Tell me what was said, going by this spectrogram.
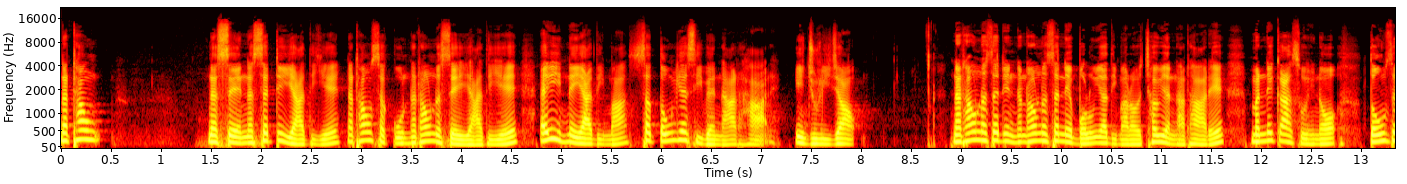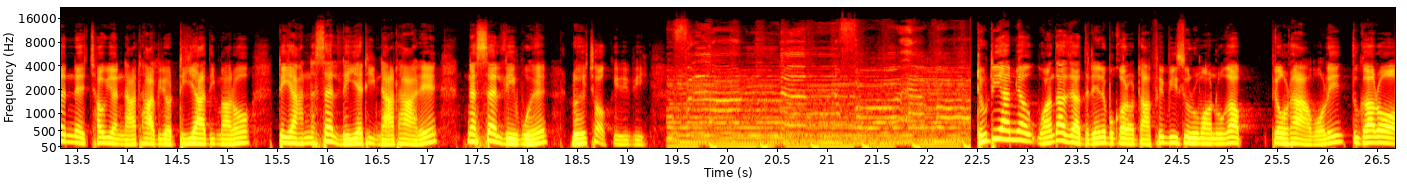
2000 20 21ရာသီရယ်2019 2020ရာသီရယ်အဲ့ဒီနှစ်ရာသီမှာ73ရက်စီပဲနားထားရတယ် injury ကြောင့်2021 2022ဘောလုံးရာသီမှာတော့6ရက်နားထားရတယ်။မနစ်ကဆိုရင်တော့36ရက်နားထားပြီးတော့ဒီရာသီမှာတော့124ရက်ထိနားထားရတယ်။24ပွဲလွဲချော့ခဲ့ပြီးပြီ For London forever. ဒုတိယမြောက်ဝမ်းသာစရာသတင်းတစ်ပုဒ်ကတော့ဒါဖီဖီဆူရိုမာနိုက ပြောထားတာဗောလေသူကတော့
